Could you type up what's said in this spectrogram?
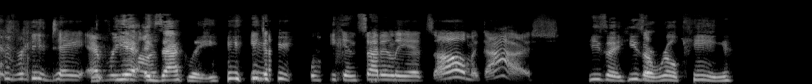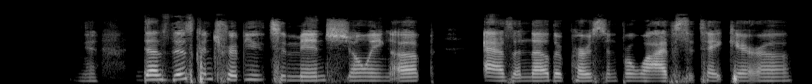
every day, every yeah, month. exactly. he does week and suddenly it's oh my gosh. He's a he's a real king. Yeah. Does this contribute to men showing up as another person for wives to take care of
